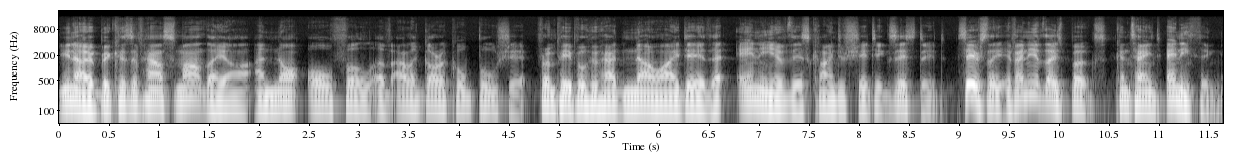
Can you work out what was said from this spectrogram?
You know, because of how smart they are and not all full of allegorical bullshit from people who had no idea that any of this kind of shit existed. Seriously, if any of those books contained anything,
